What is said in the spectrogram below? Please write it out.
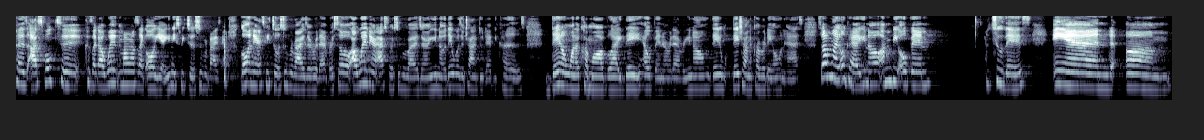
Cause I spoke to, cause like I went, my mom was like, "Oh yeah, you need to speak to a supervisor. Go in there and speak to a supervisor or whatever." So I went there and asked for a supervisor, and you know they wasn't trying to do that because they don't want to come off like they helping or whatever. You know they they trying to cover their own ass. So I'm like, okay, you know I'm gonna be open to this, and um.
